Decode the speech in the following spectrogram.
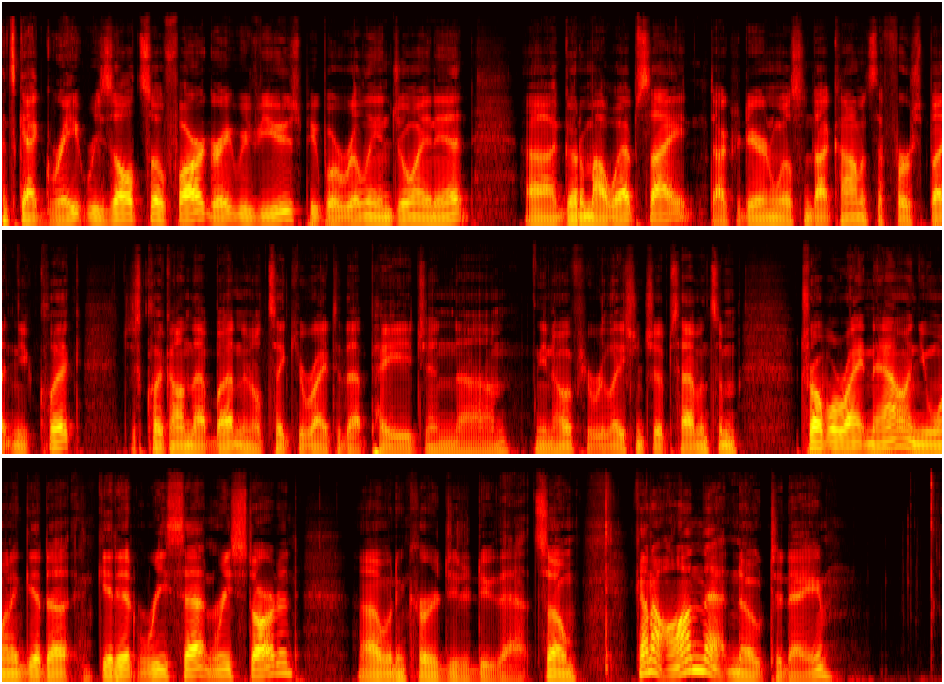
it's got great results so far, great reviews. People are really enjoying it. Uh, go to my website, drdarrenwilson.com. It's the first button you click. Just click on that button, it'll take you right to that page. And um, you know, if your relationship's having some trouble right now, and you want to get a get it reset and restarted, I would encourage you to do that. So, kind of on that note today,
